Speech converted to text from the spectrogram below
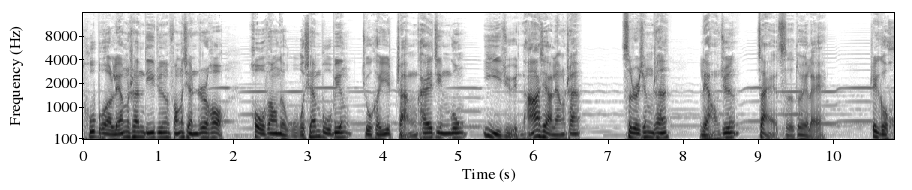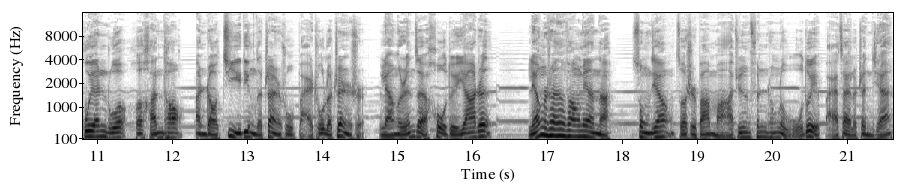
突破梁山敌军防线之后，后方的五千步兵就可以展开进攻，一举拿下梁山。次日清晨，两军。再次对垒，这个呼延灼和韩涛按照既定的战术摆出了阵势，两个人在后队压阵。梁山方面呢，宋江则是把马军分成了五队摆在了阵前，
